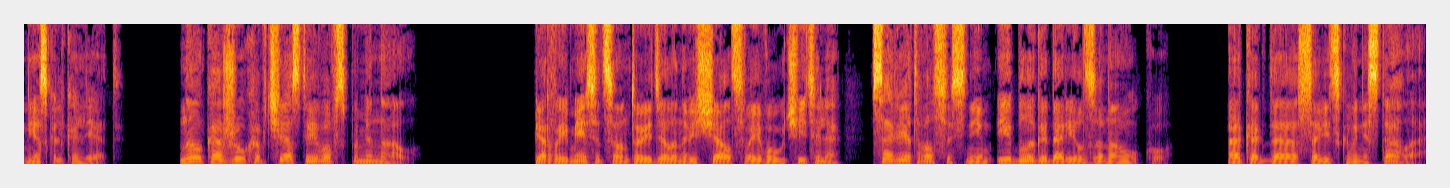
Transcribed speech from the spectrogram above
несколько лет, но Кожухов часто его вспоминал. Первые месяцы он то и дело навещал своего учителя, советовался с ним и благодарил за науку. А когда Савицкого не стало,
